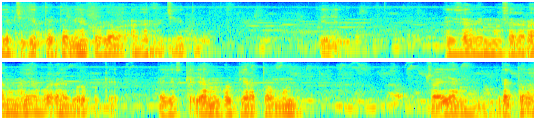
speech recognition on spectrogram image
y el chiquito, entonces mi hija corrió a agarrar al chiquito y, y se, agarraron allá afuera seguro porque ellas querían golpear a todo el mundo, traían de todo,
